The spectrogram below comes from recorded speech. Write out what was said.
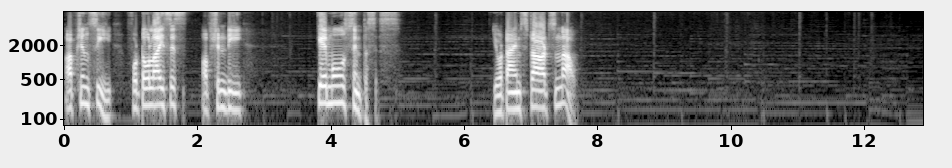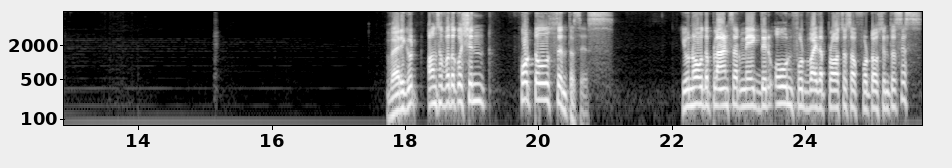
option C photolysis, option D chemosynthesis. Your time starts now. Very good. Answer for the question photosynthesis. You know the plants are make their own food by the process of photosynthesis.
